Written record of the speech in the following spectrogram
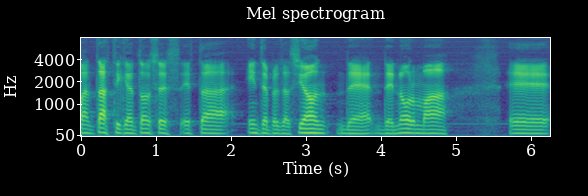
fantástica entonces esta interpretación de, Norma, eh,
